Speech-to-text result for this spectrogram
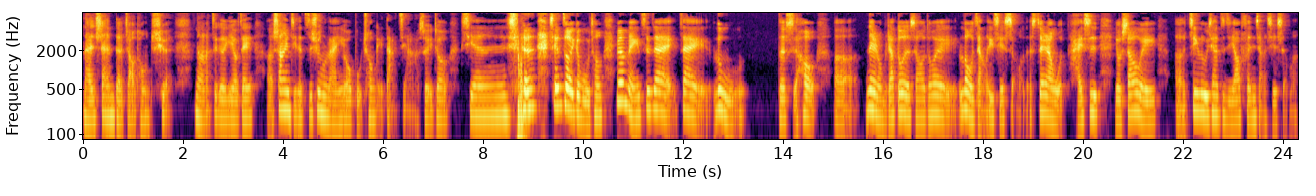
南山的交通券，那这个也有在呃上一集的资讯栏有补充给大家，所以就先 先先做一个补充，因为每一次在在录。的时候，呃，内容比较多的时候，都会漏讲了一些什么的。虽然我还是有稍微呃记录一下自己要分享些什么，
